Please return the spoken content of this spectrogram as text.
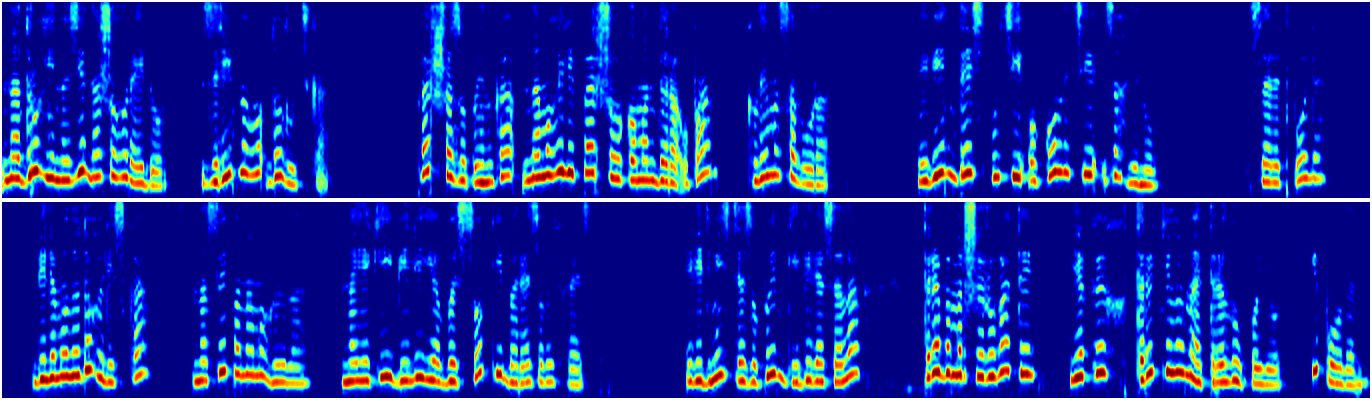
на другій нозі нашого рейду з Рівного до Луцька. Перша зупинка на могилі першого командира УПА Клима Савура. Він десь у цій околиці загинув. Серед поля, біля молодого ліска, насипана могила, на якій біліє високий березовий хрест. Від місця зупинки біля села треба марширувати яких три кілометри лукою і полем.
